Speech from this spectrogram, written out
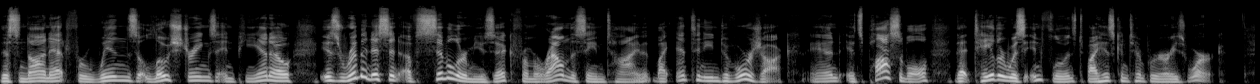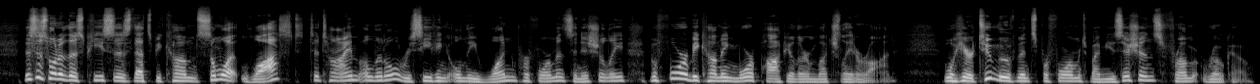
This nonet for winds, low strings, and piano is reminiscent of similar music from around the same time by Antonin Dvorak, and it's possible that Taylor was influenced by his contemporaries' work. This is one of those pieces that's become somewhat lost to time a little, receiving only one performance initially before becoming more popular much later on. We'll hear two movements performed by musicians from ROCO.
